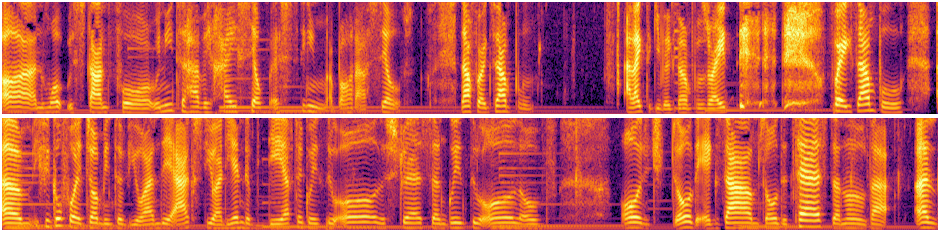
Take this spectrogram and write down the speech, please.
are and what we stand for. We need to have a high self esteem about ourselves. Now, for example, I like to give examples, right? for example, um, if you go for a job interview and they asked you at the end of the day, after going through all the stress and going through all of all the all the exams, all the tests, and all of that, and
